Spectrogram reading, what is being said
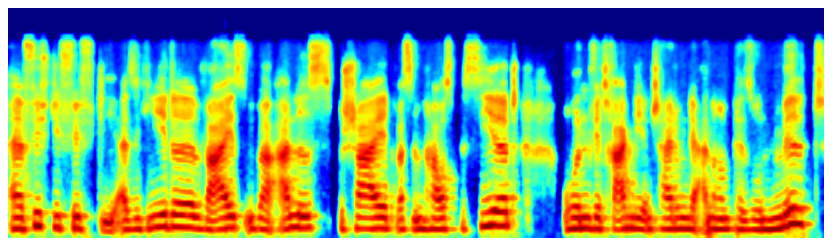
50-50. Äh, also jede weiß über alles Bescheid, was im Haus passiert. Und wir tragen die Entscheidungen der anderen Person mit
